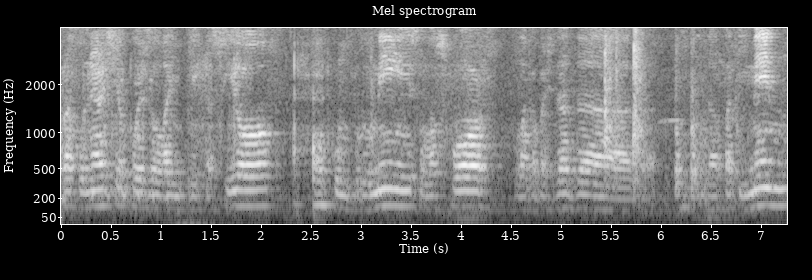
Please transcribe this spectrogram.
reconèixer pues, la implicació, el compromís, l'esforç, la capacitat de, de, de patiment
